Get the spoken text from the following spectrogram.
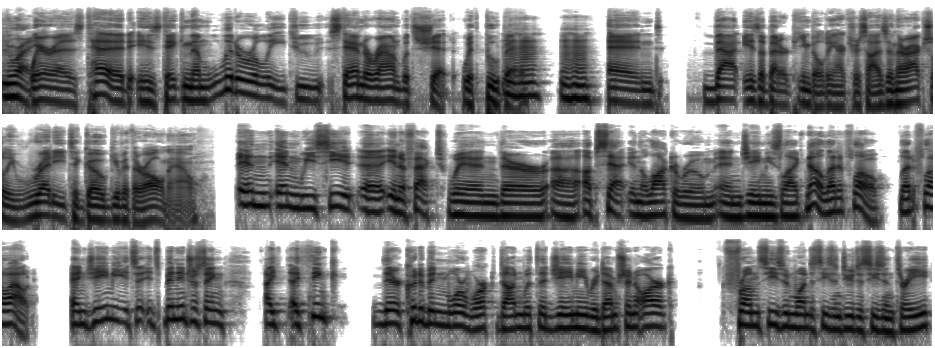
Right. Whereas Ted is taking them literally to stand around with shit with Boope. Mm-hmm. Mm-hmm. And that is a better team building exercise. And they're actually ready to go give it their all now. And and we see it uh, in effect when they're uh, upset in the locker room, and Jamie's like, "No, let it flow, let it flow out." And Jamie, it's it's been interesting. I, I think there could have been more work done with the Jamie redemption arc from season one to season two to season three.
